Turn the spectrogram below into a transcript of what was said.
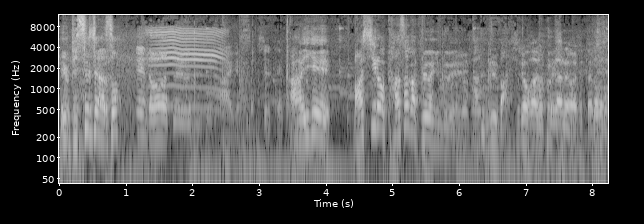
이거 비슷하지 않았어? 네 넘어갔어 이거 진짜. 알겠어. 실패. 아 이게 마시러 가사가 표현하기 힘드네. 물을 마시러 가서 콜라를 마셨다고?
